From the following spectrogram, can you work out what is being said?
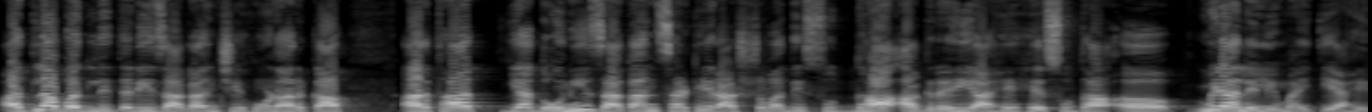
अदलाबदली तरी जागांची होणार का? अर्थात या दोन्ही जागांसाठी राष्ट्रवादी सुद्धा आग्रही आहे हे सुद्धा मिळालेली माहिती आहे.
